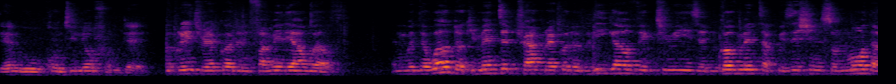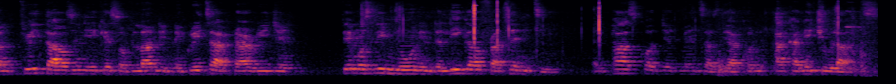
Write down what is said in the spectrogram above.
Then we will continue from there. A great record in familiar wealth, and with a well-documented track record of legal victories and government acquisitions on more than 3,000 acres of land in the Greater Accra region, famously known in the legal fraternity and past court judgments as the Akanichu lands.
